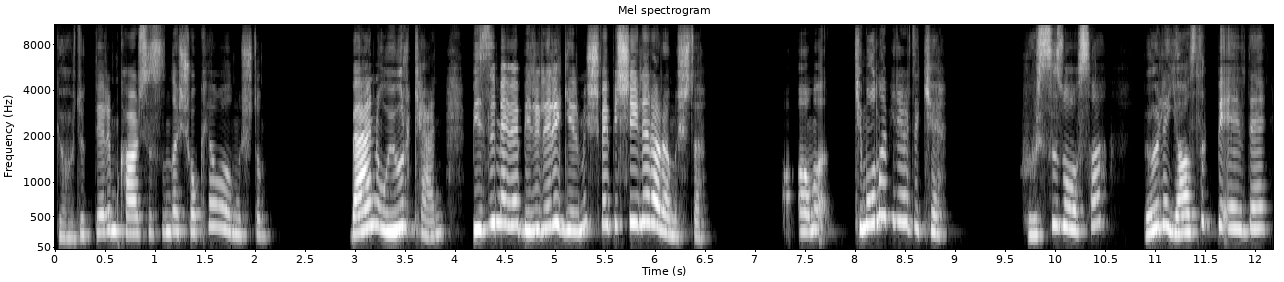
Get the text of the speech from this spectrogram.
Gördüklerim karşısında şoke olmuştum. Ben uyurken bizim eve birileri girmiş ve bir şeyler aramıştı. Ama kim olabilirdi ki? Hırsız olsa böyle yazlık bir evde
